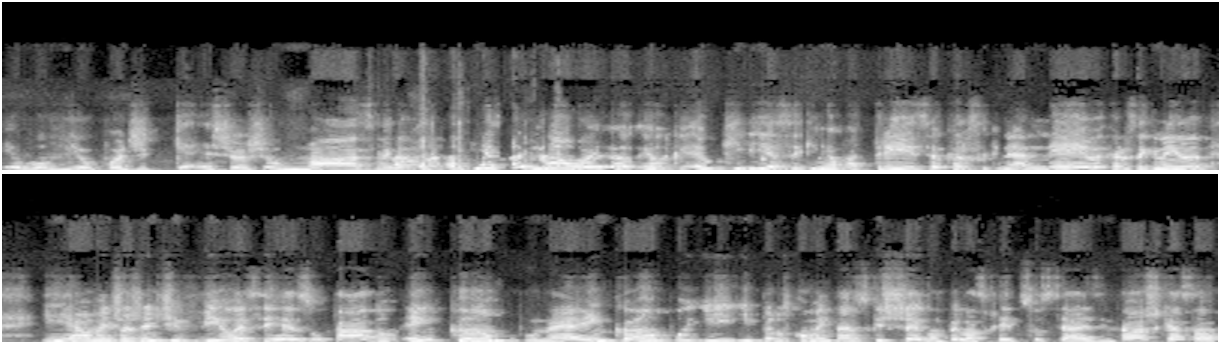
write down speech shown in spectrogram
eu ouvi o podcast, eu achei o máximo. Então, não, eu, eu, eu queria ser que nem a Patrícia, eu quero ser que nem a Ney, eu quero ser que nem. E realmente a gente viu esse resultado em campo, né? Em campo e, e pelos comentários que chegam pelas redes sociais. Então, acho que essa,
